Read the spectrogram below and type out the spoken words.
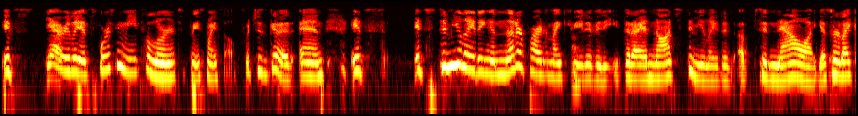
it's yeah, really, it's forcing me to learn to pace myself, which is good, and it's it's stimulating another part of my creativity that I had not stimulated up to now, I guess, or like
